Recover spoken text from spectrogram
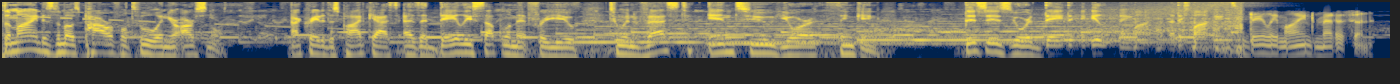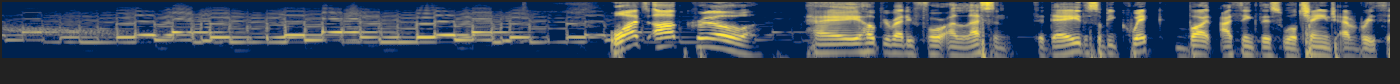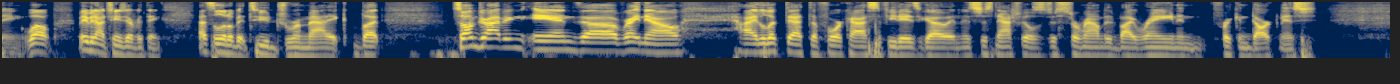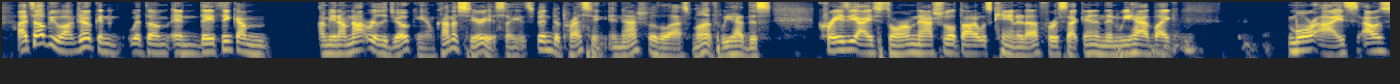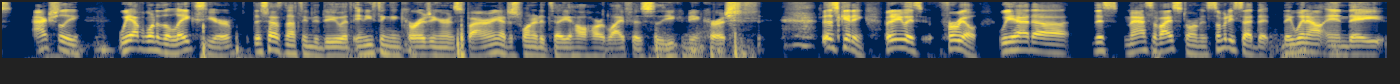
The mind is the most powerful tool in your arsenal. I created this podcast as a daily supplement for you to invest into your thinking. This is your day Daily Mind Medicine. What's up, crew? Hey, hope you're ready for a lesson today. This will be quick, but I think this will change everything. Well, maybe not change everything. That's a little bit too dramatic, but so I'm driving and uh, right now I looked at the forecast a few days ago and it's just Nashville's just surrounded by rain and freaking darkness. I tell people I'm joking with them and they think I'm I mean, I'm not really joking. I'm kind of serious. Like it's been depressing in Nashville the last month. We had this crazy ice storm. Nashville thought it was Canada for a second and then we had like more ice. I was actually, we have one of the lakes here. This has nothing to do with anything encouraging or inspiring. I just wanted to tell you how hard life is so that you can be encouraged. just kidding. But anyways, for real, we had uh, this massive ice storm, and somebody said that they went out and they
